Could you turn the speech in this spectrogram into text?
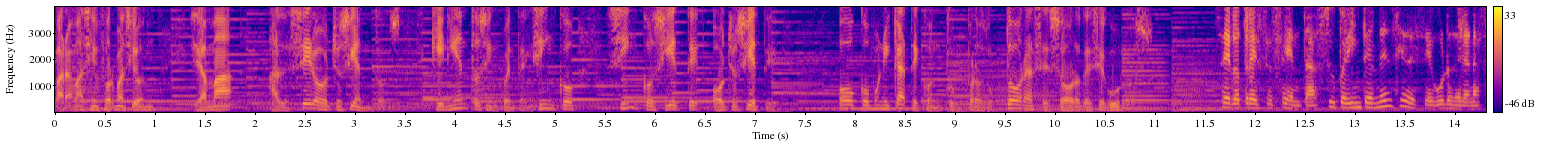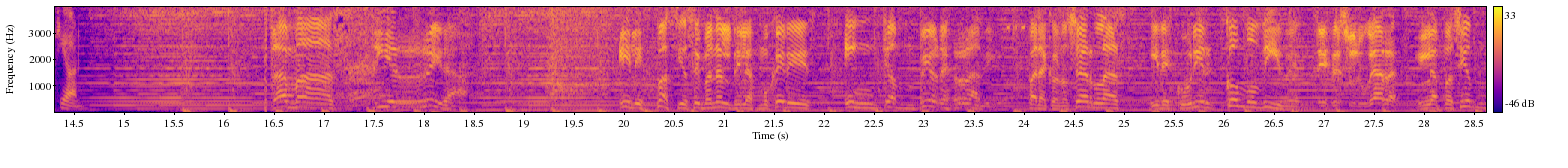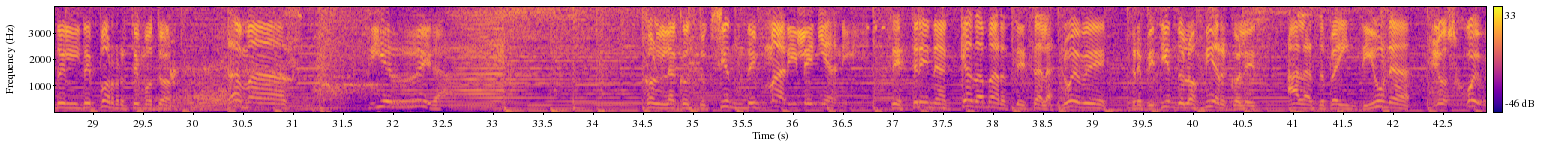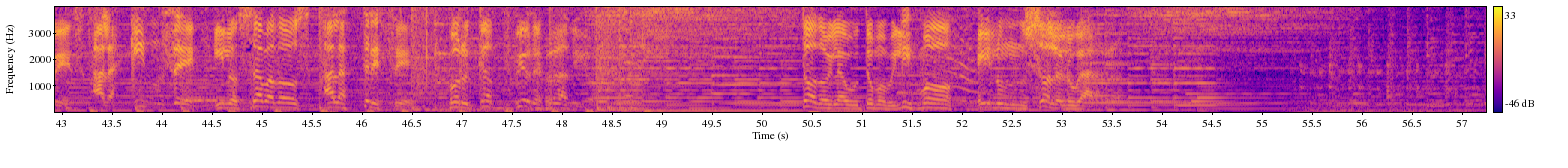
Para más información, llama al 0800 555 5787 o comunícate con tu productor asesor de seguros. 0360, Superintendencia de Seguros de la Nación. Damas Fierreras. El espacio semanal de las mujeres en Campeones Radio para conocerlas y descubrir cómo viven desde su lugar la pasión del deporte motor. Damas Fierreras. Con la conducción de Mari Leñani. Se estrena cada martes a las 9, repitiendo los miércoles a las 21, los jueves a las 15 y los sábados a las 13 por Campeones Radio. Todo el automovilismo en un solo lugar.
